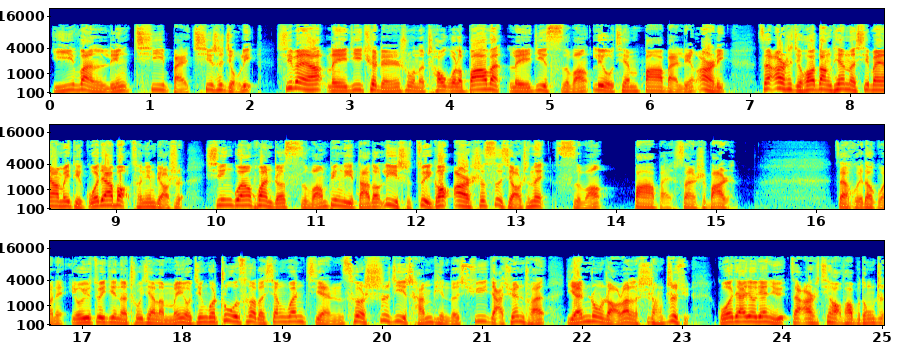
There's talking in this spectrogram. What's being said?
一万零七百七十九例。西班牙累计确诊人数呢超过了八万，累计死亡六千八百零二例。在二十九号当天呢，西班牙媒体《国家报》曾经表示，新冠患者死亡病例达到历史最高，二十四小时内死亡八百三十八人。再回到国内，由于最近呢出现了没有经过注册的相关检测试剂产品的虚假宣传，严重扰乱了市场秩序。国家药监局在二十七号发布通知，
